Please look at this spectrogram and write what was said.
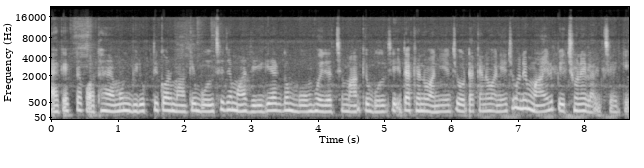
এক একটা কথা এমন বিরক্তিকর মাকে বলছে যে, মা, রেগে একদম বোম হয়ে যাচ্ছে। মাকে বলছে, এটা কেন বানিয়েছো? ওটা কেন বানিয়েছো? মানে মায়ের পেছনে লাগছে আর কি।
